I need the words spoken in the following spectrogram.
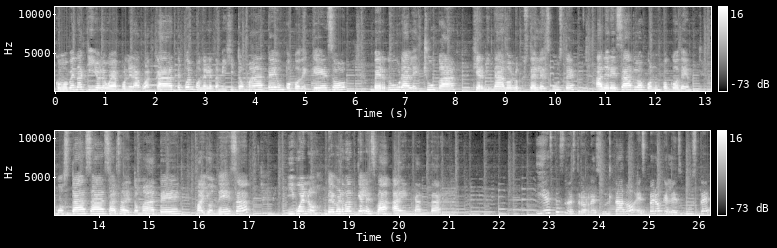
Como ven aquí yo le voy a poner aguacate, pueden ponerle también jitomate, un poco de queso, verdura, lechuga, germinado, lo que a ustedes les guste. Aderezarlo con un poco de mostaza, salsa de tomate, mayonesa. Y bueno, de verdad que les va a encantar. Este es nuestro resultado, espero que les guste.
